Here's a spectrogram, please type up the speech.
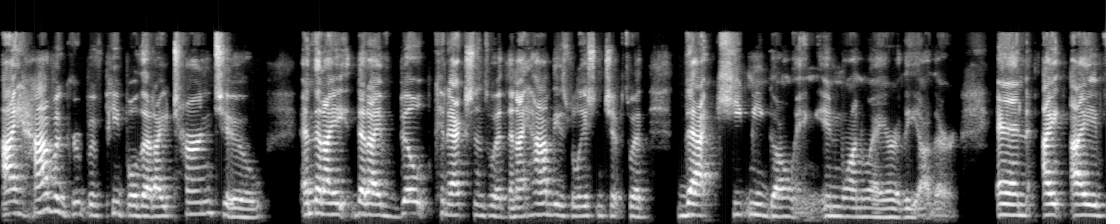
I have a group of people that I turn to and that I that I've built connections with and I have these relationships with that keep me going in one way or the other. And I I've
